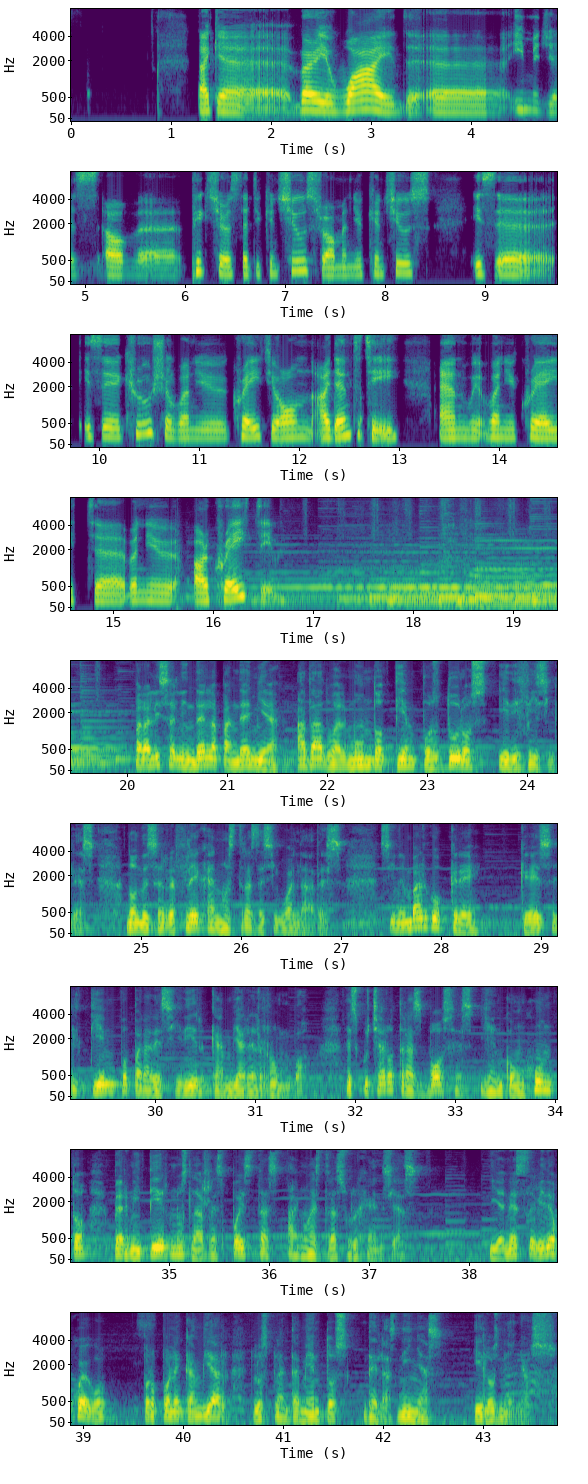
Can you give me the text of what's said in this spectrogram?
like a very wide uh, images of uh, pictures that you can choose from and you can choose is uh, is uh, crucial when you create your own identity and when you create when you are creative Para Lisa Linden, la pandemia ha dado al mundo tiempos duros y difíciles, donde se reflejan nuestras desigualdades. Sin embargo, cree que es el tiempo para decidir cambiar el rumbo, escuchar otras voces y en conjunto permitirnos las respuestas a nuestras urgencias. Y en este videojuego propone cambiar los planteamientos de las niñas y los niños.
